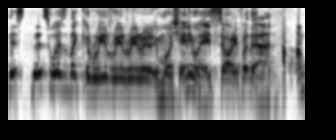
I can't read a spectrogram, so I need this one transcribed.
this this was like a real, real, real, real emotion. Anyway, sorry for that. I'm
